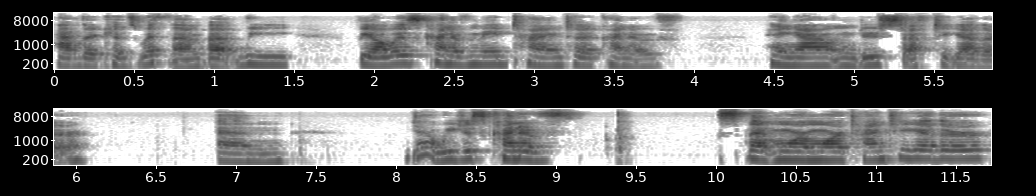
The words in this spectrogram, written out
have their kids with them but we we always kind of made time to kind of hang out and do stuff together and yeah we just kind of spent more and more time together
